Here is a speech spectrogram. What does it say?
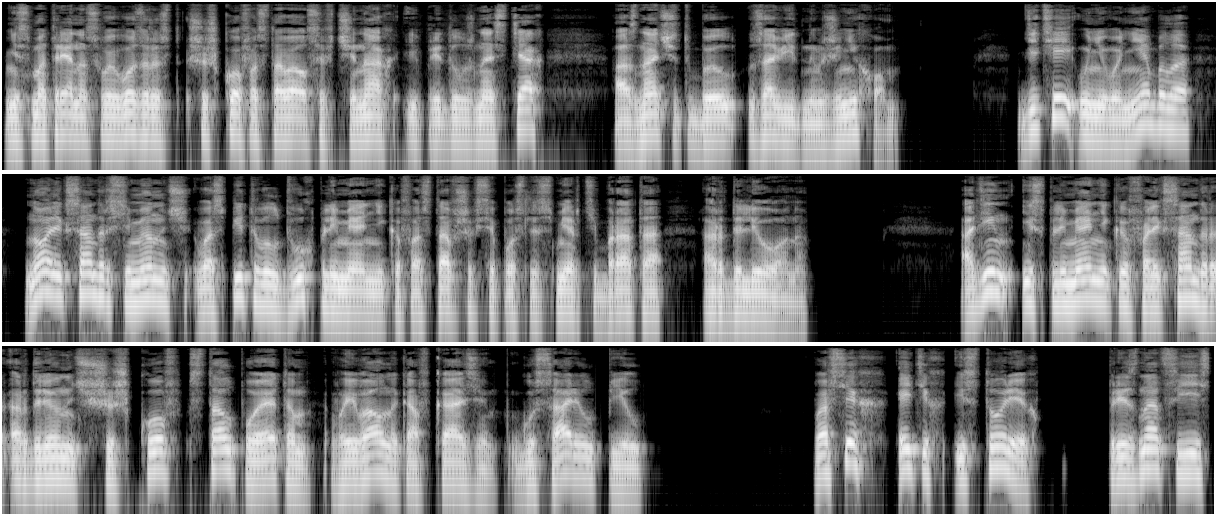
Несмотря на свой возраст, Шишков оставался в чинах и при должностях, а значит, был завидным женихом. Детей у него не было, но Александр Семенович воспитывал двух племянников, оставшихся после смерти брата Арделеона. Один из племянников, Александр Арделеонович Шишков, стал поэтом, воевал на Кавказе, гусарил, пил. Во всех этих историях, признаться, есть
